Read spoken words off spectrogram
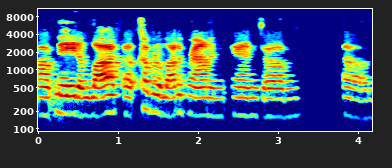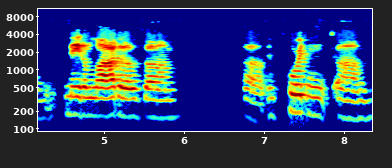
uh, made a lot, uh, covered a lot of ground and, and um, um, made a lot of um, uh, important um,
